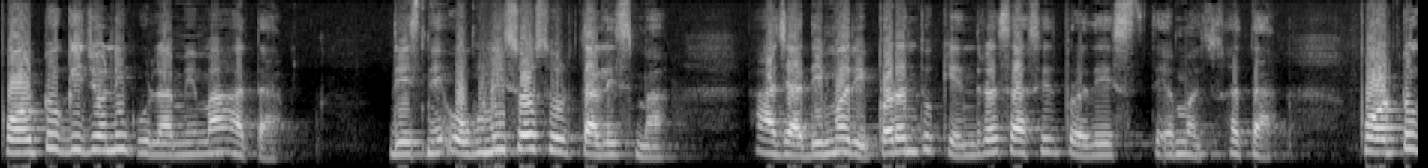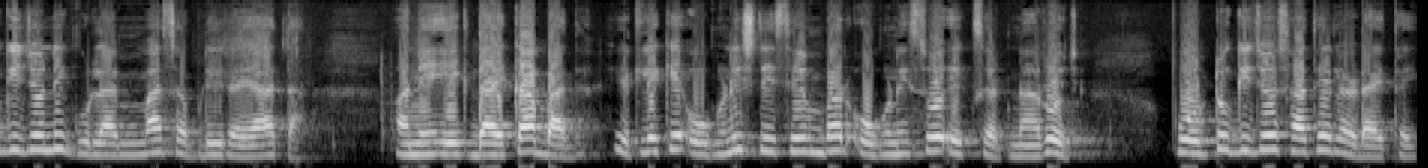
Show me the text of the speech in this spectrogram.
પોર્ટુગીઝોની ગુલામીમાં હતા. દેશને ઓગણીસો સુડતાલીસમાં આઝાદી મળી, પરંતુ કેન્દ્ર શાસિત પ્રદેશ તેમજ હતા. પોર્ટુગીઝોની ગુલામીમાં સબડી રહ્યા હતા અને એક દાયકા બાદ, એટલે કે ઓગણીસ ડિસેમ્બર ઓગણીસો એકસઠના રોજ પોર્ટુગીઝો સાથે લડાઈ થઈ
